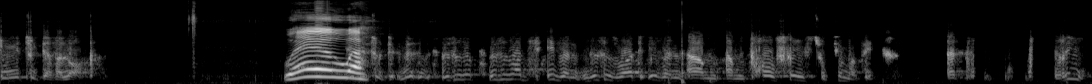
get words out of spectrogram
you need to develop. Well, to, this, this, is, this is what even this is what even um, um, Paul says to Timothy that read,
